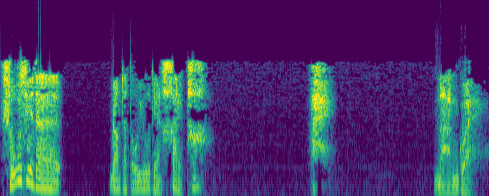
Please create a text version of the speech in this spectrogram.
熟悉的让他都有点害怕。哎，难怪，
